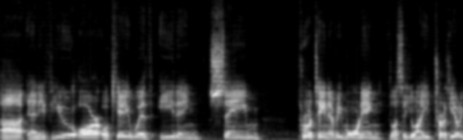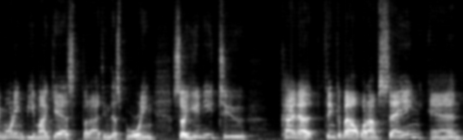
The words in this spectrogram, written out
uh, and if you are okay with eating same protein every morning, let's say you want to eat turkey every morning, be my guest, but I think that's boring. So you need to kind of think about what I'm saying and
